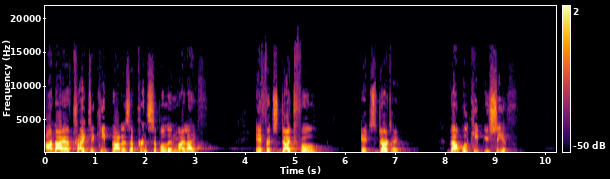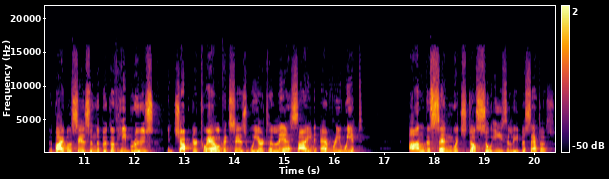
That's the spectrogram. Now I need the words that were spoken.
And I have tried to keep that as a principle in my life. If it's doubtful, it's dirty. That will keep you safe. The Bible says in the book of Hebrews, in chapter 12, it says, We are to lay aside every weight and the sin which does so easily beset us.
